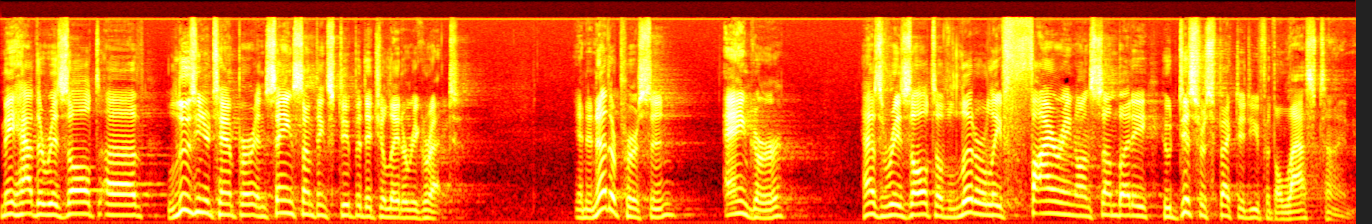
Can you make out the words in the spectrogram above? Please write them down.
may have the result of losing your temper and saying something stupid that you later regret. In another person, anger has a result of literally firing on somebody who disrespected you for the last time.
